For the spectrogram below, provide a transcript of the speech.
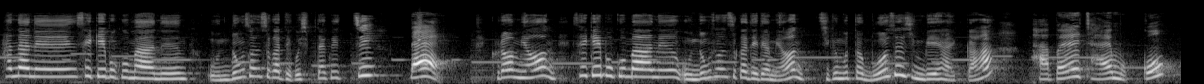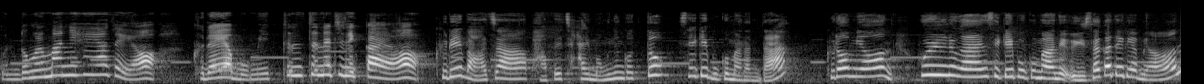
하나는 세계보고마하는 운동선수가 되고 싶다고 했지? 네, 그러면 세계보고마하는 운동선수가 되려면 지금부터 무엇을 준비해야 할까? 밥을 잘 먹고 운동을 많이 해야 돼요. 그래야 몸이 튼튼해지니까요. 그래 맞아 밥을 잘 먹는 것도 세계보고마란다 그러면 훌륭한 세계보고마하는 의사가 되려면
